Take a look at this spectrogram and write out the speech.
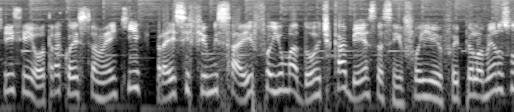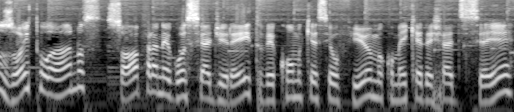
Sim, sim, outra coisa coisa também que para esse filme sair foi uma dor de cabeça, assim, foi, foi pelo menos uns oito anos só para negociar direito, ver como que ia ser o filme, como é que ia deixar de ser.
